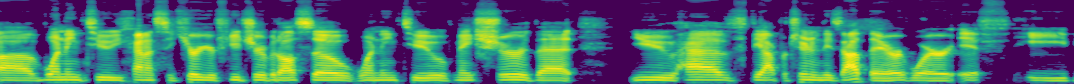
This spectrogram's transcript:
uh, wanting to kind of secure your future, but also wanting to make sure that you have the opportunities out there where if he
